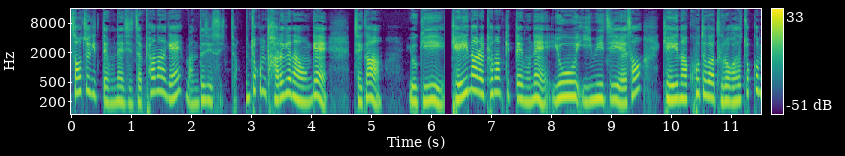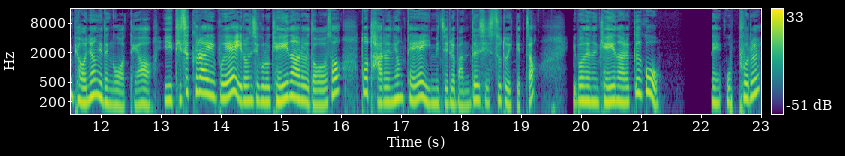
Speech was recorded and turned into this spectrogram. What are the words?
써주기 때문에 진짜 편하게 만드실 수 있죠. 조금 다르게 나온 게 제가 여기 개인화를 켜놨기 때문에 이 이미지에서 개인화 코드가 들어가서 조금 변형이 된 것 같아요. 이 디스크라이브에 이런 식으로 개인화를 넣어서 또 다른 형태의 이미지를 만드실 수도 있겠죠. 이번에는 개인화를 끄고 네, 오프를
